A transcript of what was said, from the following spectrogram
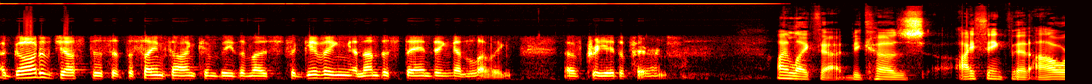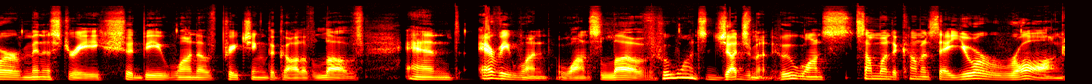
A God of justice at the same time can be the most forgiving and understanding and loving of creator parents. I like that because I think that our ministry should be one of preaching the God of love. And everyone wants love. Who wants judgment? Who wants someone to come and say, You're wrong?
